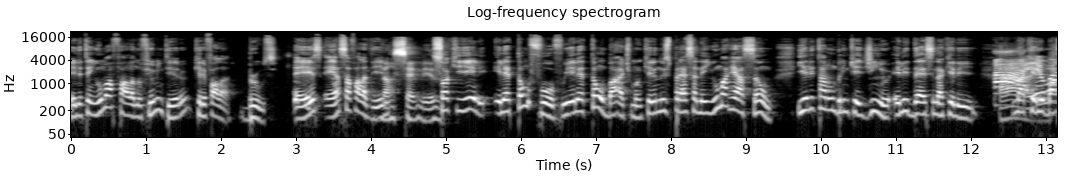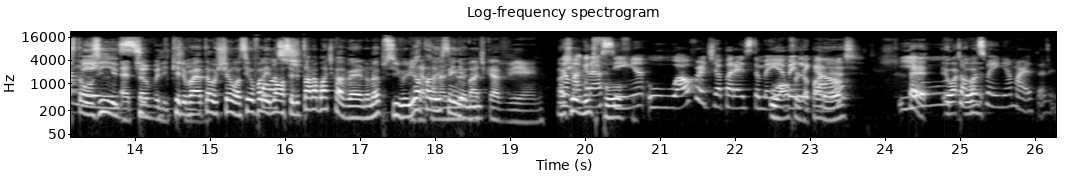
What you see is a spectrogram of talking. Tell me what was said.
Ele tem uma fala no filme inteiro que ele fala, Bruce. É, esse, é essa a fala dele. Nossa, é mesmo. Só que ele, ele é tão fofo e ele é tão Batman que ele não expressa nenhuma reação. E ele tá num brinquedinho, ele desce naquele, Ah, naquele eu bastãozinho amei É que, tão bonitinho. que ele vai até o chão assim. Eu falei, Poxa. nossa, ele tá na Batcaverna, não é possível. Ele, já, tá, na descendo ali. Batcaverna. Não, Achei uma muito gracinha. O Alfred já aparece também, O é bem Alfred legal. aparece. E É, o eu- eu- Thomas Wayne e a Marta, né?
